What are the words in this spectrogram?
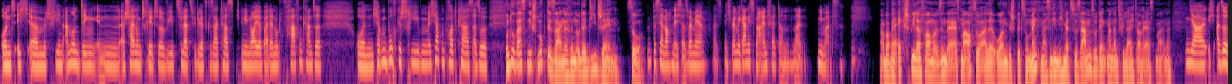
und ich äh, mit vielen anderen Dingen in Erscheinung trete, wie zuletzt, wie du jetzt gesagt hast, ich bin die Neue bei der Notruf Hafenkante. Und ich habe ein Buch geschrieben, ich habe einen Podcast, also. Und du warst nie Schmuckdesignerin oder DJin. So. Bisher noch nicht. Also wenn mir, weiß ich nicht, wenn mir gar nichts mehr einfällt, dann nein, niemals. Aber bei Ex-Spielerfrauen sind da erstmal auch so alle Ohren gespitzt. Moment mal, sind die nicht mehr zusammen? So denkt man dann vielleicht auch erstmal, ne? Ja, ich, also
